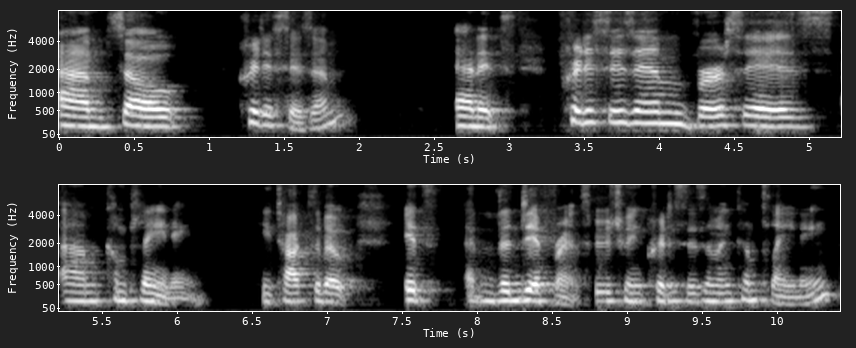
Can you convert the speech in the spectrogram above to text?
Um, so criticism, and it's criticism versus um, complaining. He talks about it's the difference between criticism and complaining.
